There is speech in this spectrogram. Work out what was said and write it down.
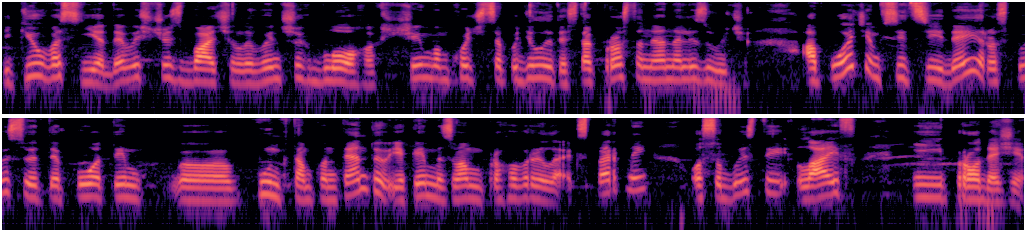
які у вас є, де ви щось бачили в інших блогах, з чим вам хочеться поділитись, так просто не аналізуючи. А потім всі ці ідеї розписуєте по тим е, пунктам контенту, який ми з вами проговорили: експертний, особистий, лайф і продажі.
